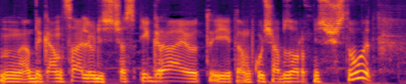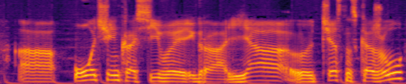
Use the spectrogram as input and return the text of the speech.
до конца, люди сейчас играют, и там куча обзоров не существует. А, очень красивая игра. Я э, честно скажу,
